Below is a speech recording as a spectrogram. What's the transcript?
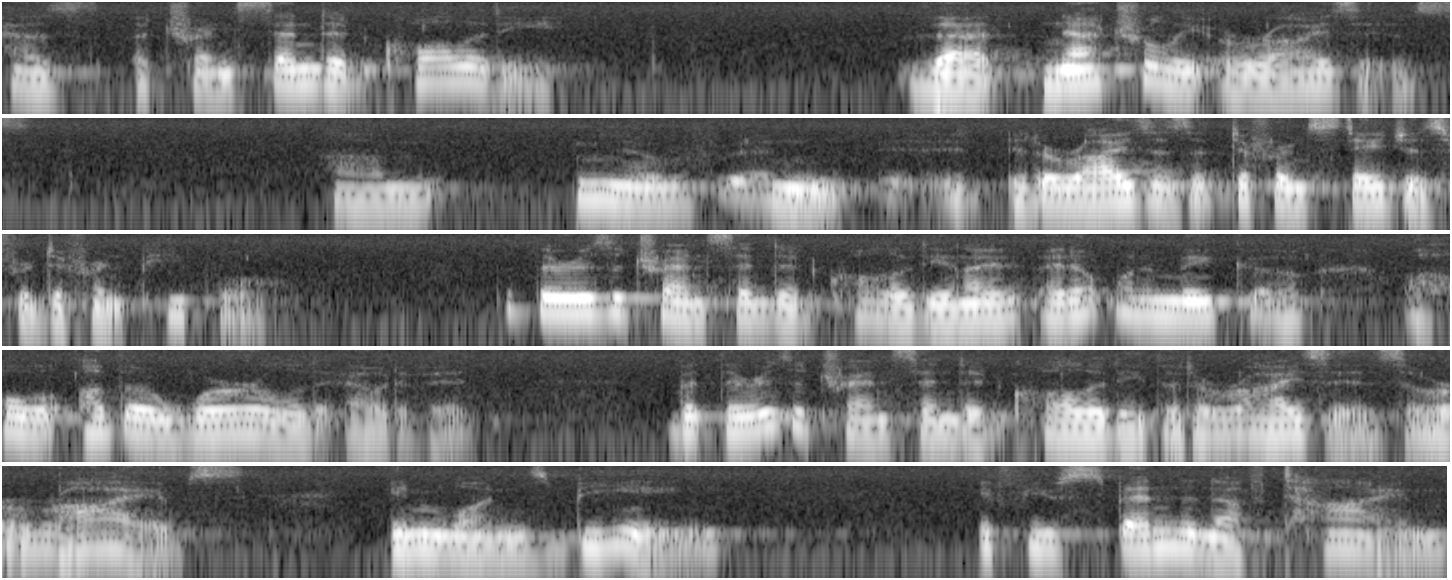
has a transcendent quality that naturally arises. Um, you know, and it, it arises at different stages for different people. But there is a transcendent quality, and I, I don't want to make a, a whole other world out of it. But there is a transcendent quality that arises or arrives in one's being if you spend enough time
